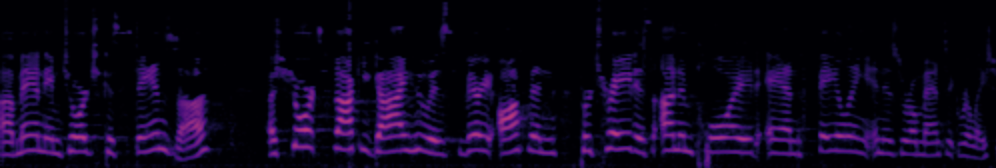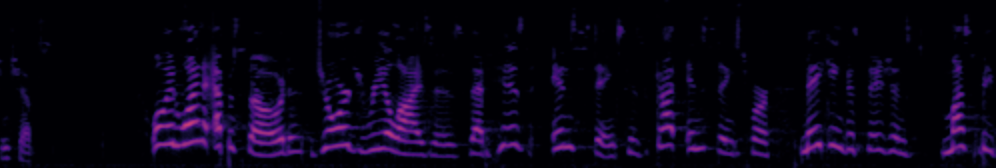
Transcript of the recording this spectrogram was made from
a man named George Costanza, a short, stocky guy who is very often portrayed as unemployed and failing in his romantic relationships. Well, in one episode, George realizes that his instincts, his gut instincts for making decisions, must be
